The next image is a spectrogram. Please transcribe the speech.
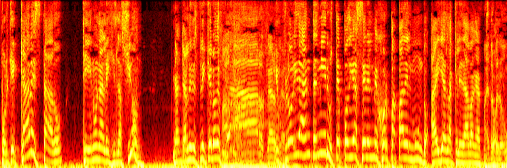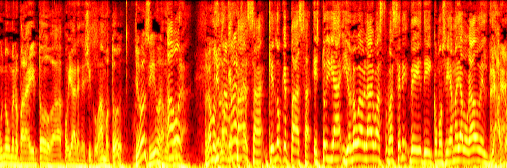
porque cada estado tiene una legislación. Ya, ya les expliqué lo de Florida. Claro, claro. en claro. Florida antes, mire, usted podía ser el mejor papá del mundo. A ella es la que le daban a Maestro, pero un número para ir todos a apoyar a ese chico. Vamos todos. Yo sí, man. Vamos. Ahora, Hagamos ¿qué es lo que marcha. pasa? ¿Qué es lo que pasa? Esto ya, y yo lo voy a hablar, va a, va a ser de, de, como se llama, de abogado del diablo.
